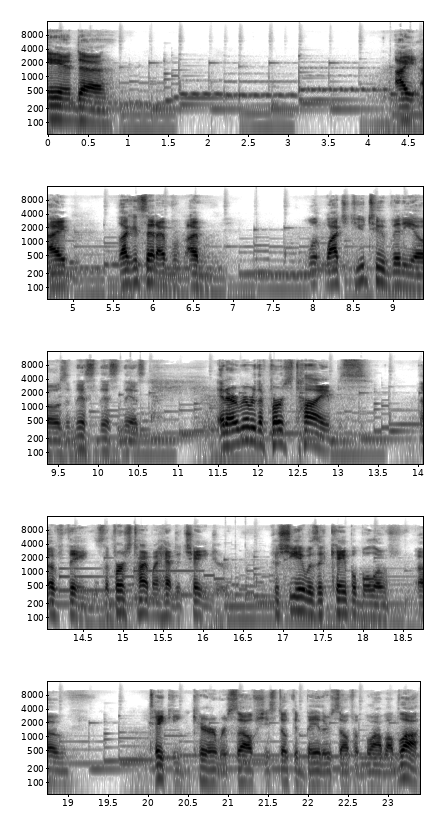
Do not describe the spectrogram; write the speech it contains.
And uh, I I like I said I've I've watched YouTube videos and this, this, and this. And I remember the first times of things, the first time I had to change her, because she was capable of of taking care of herself. She still could bathe herself and blah blah blah.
